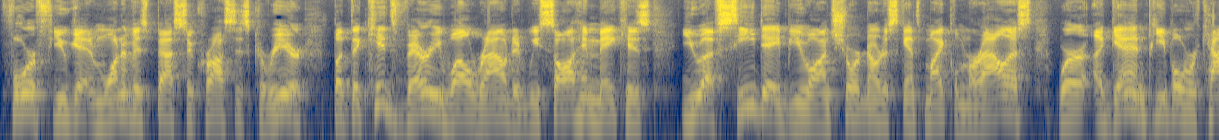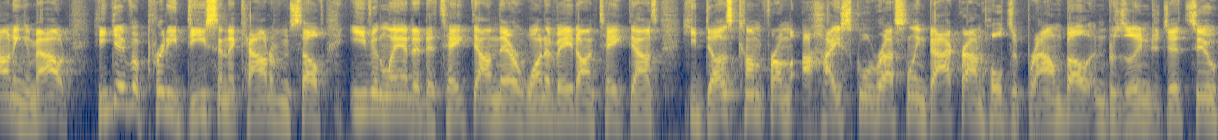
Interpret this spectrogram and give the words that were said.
for Fugit and one of his best across his career. But the kid's very well rounded. We saw him make his UFC debut on short notice against Michael Morales, where again, people were counting him out. He gave a pretty decent account of himself, even landed a takedown there, one of eight on takedowns. He does come from a high school wrestling background, holds a brown belt in Brazilian Jiu Jitsu,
